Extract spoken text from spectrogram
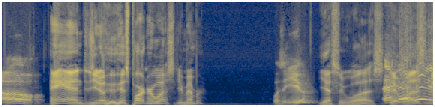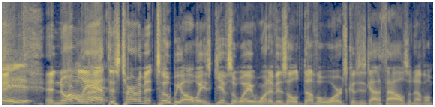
Oh, And do you know who his partner was? Do you remember? Was it you? Yes, it was. It was me. And normally All right. at this tournament, Toby always gives away one of his old Dove Awards because he's got a thousand of them.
